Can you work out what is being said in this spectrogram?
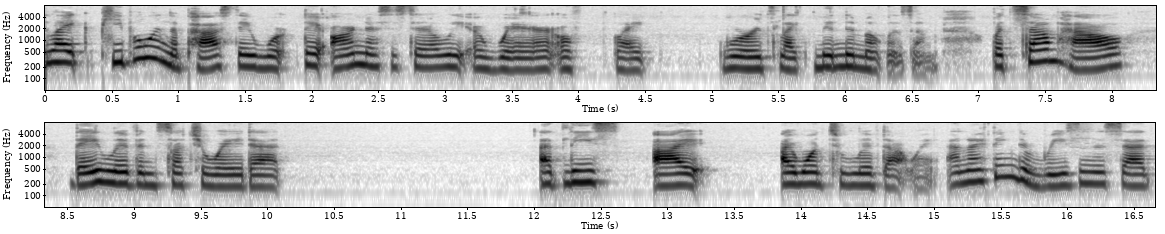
like people in the past they were they aren't necessarily aware of like words like minimalism but somehow they live in such a way that at least i i want to live that way. And i think the reason is that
